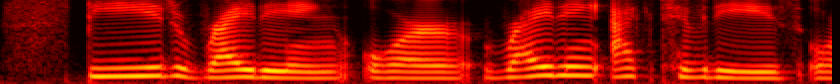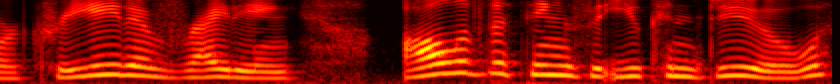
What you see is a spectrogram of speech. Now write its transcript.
speed writing or writing activities or creative writing, all of the things that you can do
